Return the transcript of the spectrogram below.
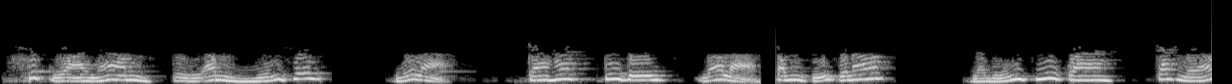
Sức hòa nhã âm từ âm nhiễm sướng, nghĩa là ca hát tư tươi đó là tâm chỉ của nó, là điển chiếu qua các nẻo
